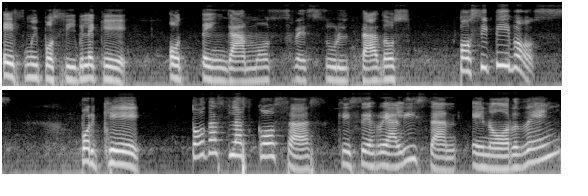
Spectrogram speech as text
es muy posible que obtengamos resultados positivos, porque todas las cosas que se realizan en orden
